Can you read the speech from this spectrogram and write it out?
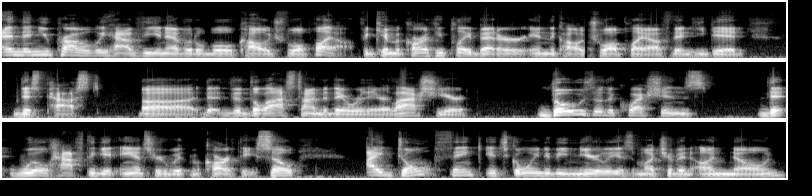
and then you probably have the inevitable college football playoff. And Kim McCarthy played better in the college football playoff than he did this past uh, the, the last time that they were there last year. Those are the questions that will have to get answered with McCarthy. So I don't think it's going to be nearly as much of an unknown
